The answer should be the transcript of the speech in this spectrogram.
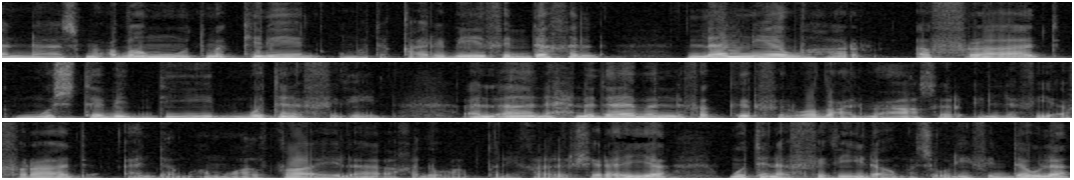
الناس معظمهم متمكنين ومتقاربين في الدخل لن يظهر أفراد مستبدين متنفذين. الآن إحنا دائما نفكر في الوضع المعاصر إلا في أفراد عندهم أموال طائلة أخذوها بطريقة غير شرعية متنفذين أو مسؤولين في الدولة.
